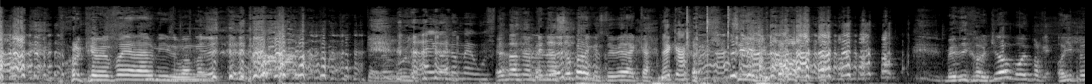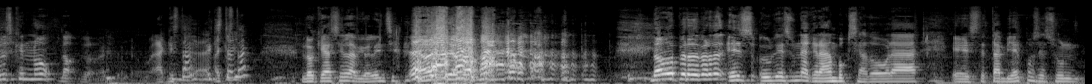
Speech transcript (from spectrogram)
porque me puede dar mis guamas. Algo no me gusta. Es más, me amenazó para que estuviera acá. Acá. Sí, me dijo, yo voy porque, oye, pero es que no, no, aquí está, aquí está. Lo que hace la violencia. No, pero de verdad es, es una gran boxeadora. Este también, pues es un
